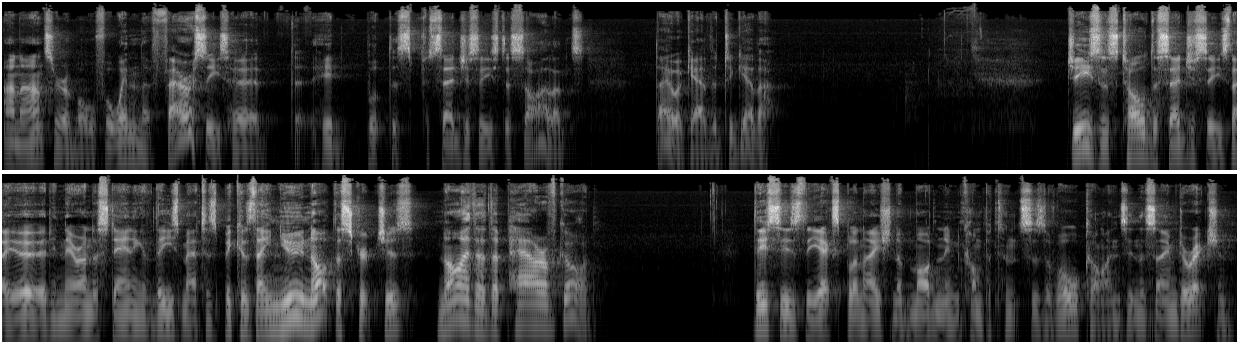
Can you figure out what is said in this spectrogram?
unanswerable. For when the Pharisees heard that he'd put the Sadducees to silence, they were gathered together. Jesus told the Sadducees they erred in their understanding of these matters because they knew not the Scriptures, neither the power of God. This is the explanation of modern incompetences of all kinds in the same direction.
